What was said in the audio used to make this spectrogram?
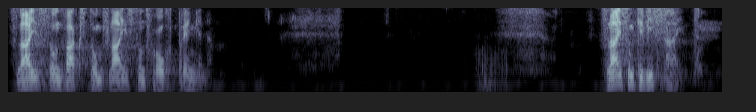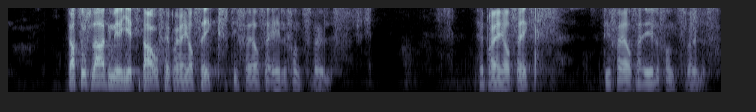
Fleiß und Wachstum, Fleiß und Frucht bringen. Fleiß und Gewissheit. Dazu schlagen wir jetzt auf Hebräer 6, die Verse 11 und 12. Hebräer 6, die Verse 11 und 12.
